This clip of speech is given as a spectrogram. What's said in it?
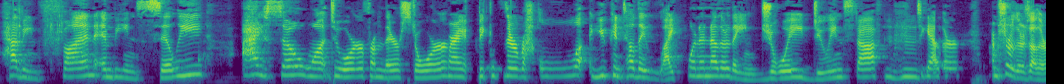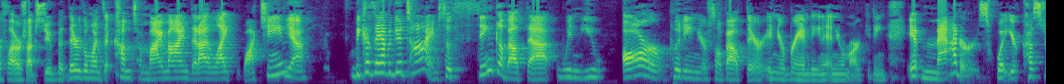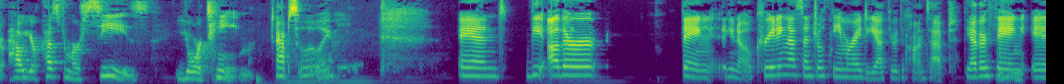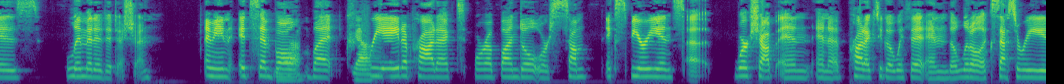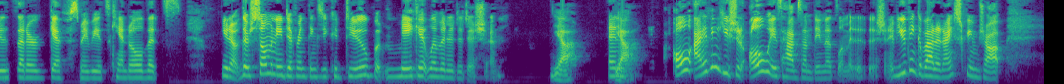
having fun and being silly, I so want to order from their store Right. because they're you can tell they like one another, they enjoy doing stuff Mm-hmm. together. I'm sure there's other flower shops too, but they're the ones that come to my mind that I like watching Yeah. because they have a good time. So think about that when you are putting yourself out there in your branding and your marketing. It matters what your customer how your customer sees your team. Absolutely. And the other thing, you know, creating that central theme or idea through the concept. The other thing is limited edition. I mean, it's simple, Yeah. but Yeah. create a product or a bundle or some experience uh, workshop and and a product to go with it and the little accessories that are gifts maybe it's candle that's you know there's so many different things you could do but make it limited edition Yeah. and yeah. oh i think you should always have something that's limited edition if you think about an ice cream shop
